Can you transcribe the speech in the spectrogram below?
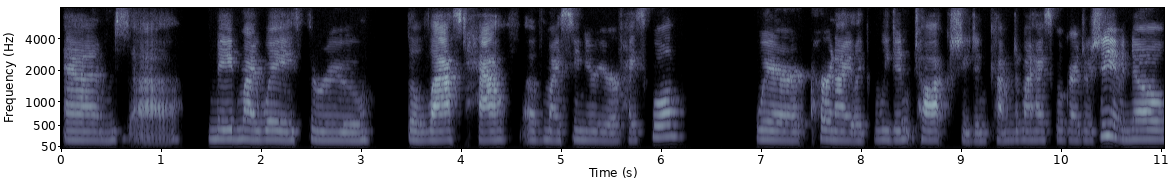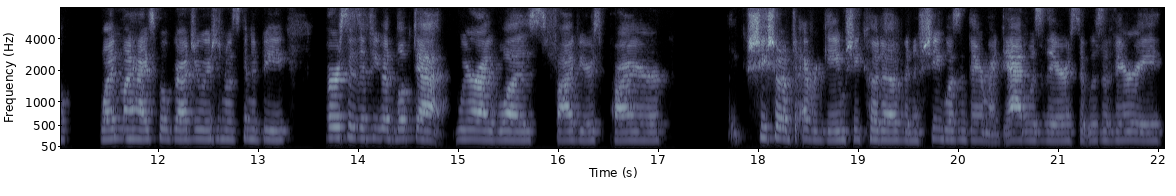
and uh, made my way through the last half of my senior year of high school where her and I like we didn't talk. She didn't come to my high school graduation. She didn't even know when my high school graduation was going to be. Versus if you had looked at where I was five years prior, she showed up to every game she could have, and if she wasn't there, my dad was there. So it was a very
